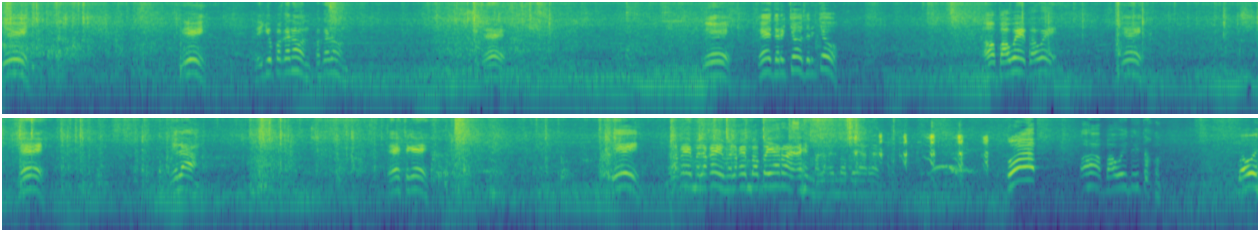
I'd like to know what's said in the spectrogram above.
Okay. Okay. Medyo pa ganon, pa ganon. Okay. Okay. Okay, diretso, diretso. Oh, bawi, bawi. Okay. Okay. Okay lang. Eh, sige. Okay. Malaki, malaki, malaki ang babayaran. Ay, malaki ang babayaran. Hop! Ah, bawi dito. Bawi.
